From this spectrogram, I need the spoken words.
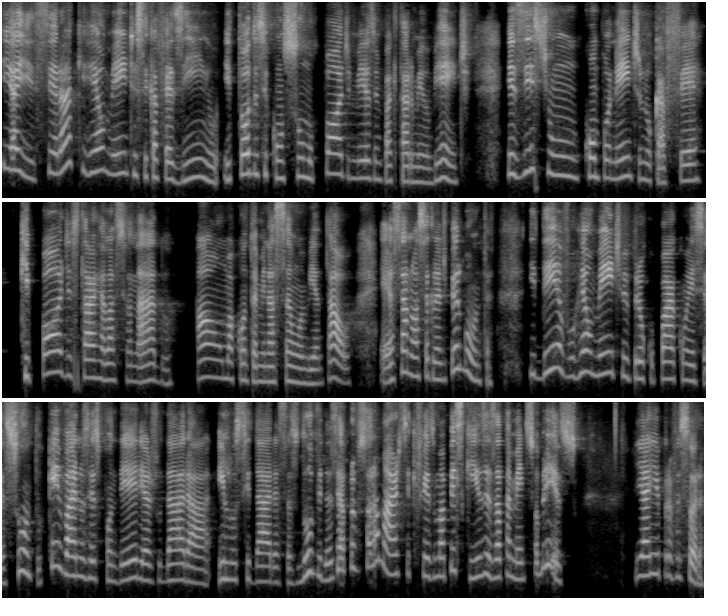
e aí, será que realmente esse cafezinho e todo esse consumo pode mesmo impactar o meio ambiente? Existe um componente no café que pode estar relacionado a uma contaminação ambiental? Essa é a nossa grande pergunta. E devo realmente me preocupar com esse assunto? Quem vai nos responder e ajudar a elucidar essas dúvidas é a professora Márcia, que fez uma pesquisa exatamente sobre isso. E aí, professora?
